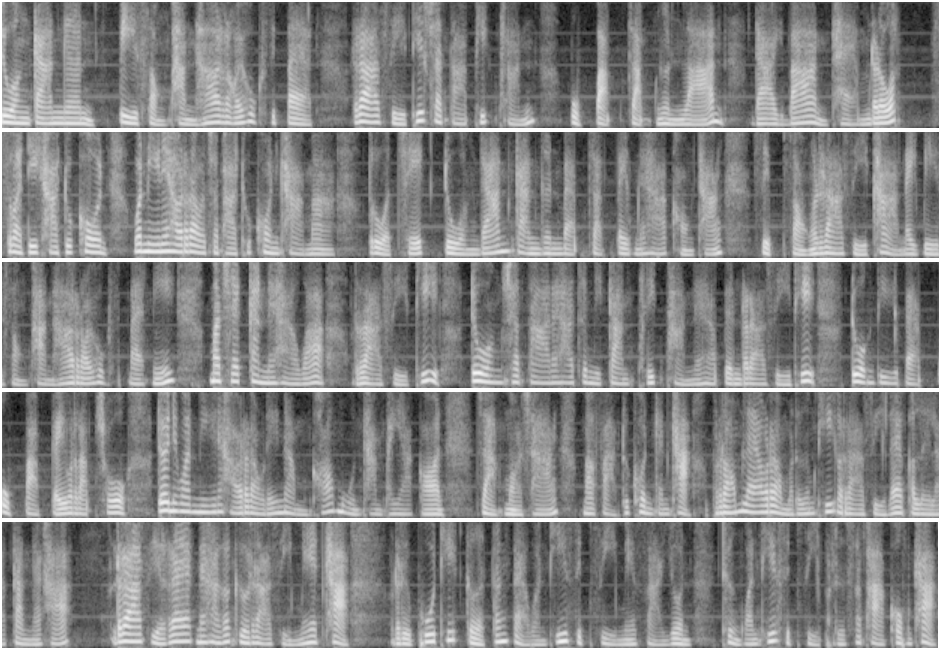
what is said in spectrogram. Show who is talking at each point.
Speaker 1: ดวงการเงินปี 2568 ราศีที่ชะตาพลิกผัน ปุบปับจับเงินล้าน ได้บ้านแถมรถ สวัสดีค่ะทุกคน วันนี้นะคะเราจะพาทุกคนค่ะมา ตรวจเช็คดวงด้านการเงินแบบจัดเต็มนะคะของทั้ง 12 ราศีค่ะในปี 2568 นี้ มาเช็คกันนะคะว่า ราศีที่ดวงชะตานะคะจะมีการพลิกผันนะคะเป็นราศีที่ดวงดีแบบปุบปับได้รับโชค โดยในวันนี้นะคะเราได้นำข้อมูลคำพยากรณ์จากหมอช้างมาฝากทุกคนกันค่ะ พร้อมแล้วเรามาเริ่มที่ราศีแรกกันเลยละกันนะคะ ราศีแรกนะคะก็คือราศีเมษค่ะ หรือผู้ที่เกิดตั้งแต่วันที่ 14 เมษายน ถึงวันที่ 14 พฤษภาคมค่ะ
